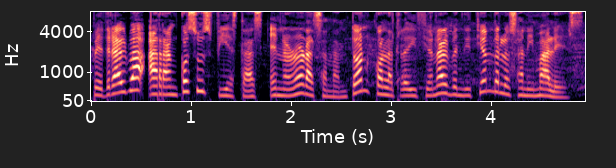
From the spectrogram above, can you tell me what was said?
Pedralba arrancó sus fiestas en honor a San Antón con la tradicional bendición de los animales,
